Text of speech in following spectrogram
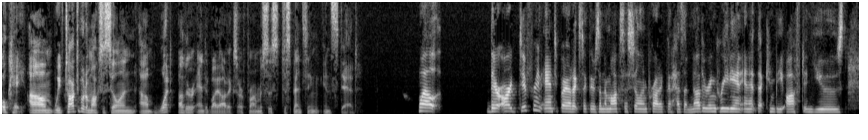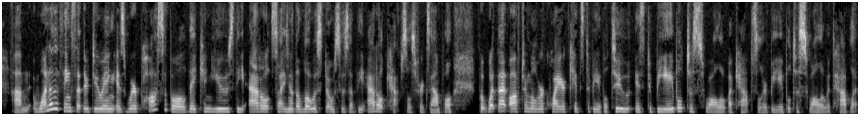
Okay, um, we've talked about amoxicillin. Um, what other antibiotics are pharmacists dispensing instead? Well, there are different antibiotics, like there's an amoxicillin product that has another ingredient in it that can be often used. Um, one of the things that they're doing is where possible, they can use the adult size, you know, the lowest doses of the adult capsules, for example. But what that often will require kids to be able to is to be able to swallow a capsule or be able to swallow a tablet.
